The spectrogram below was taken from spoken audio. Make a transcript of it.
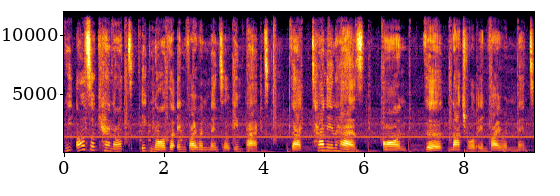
We also cannot ignore the environmental impact that tanning has on the natural environment.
